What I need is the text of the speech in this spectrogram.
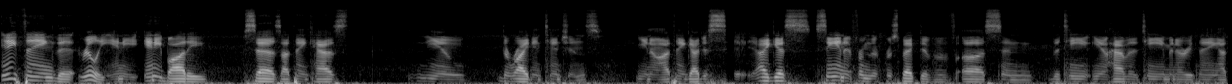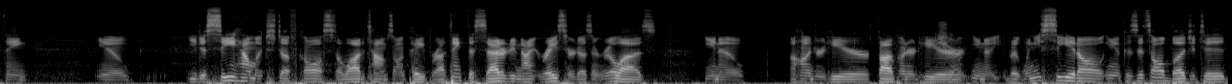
anything that really any anybody says, I think has you know the right intentions. You know, I think I just I guess seeing it from the perspective of us and the team, you know, having a team and everything. I think you know you just see how much stuff costs a lot of times on paper. I think the Saturday night racer doesn't realize, you know, a 100 here, 500 here, Sure. you know, but when you see it all, you know, because it's all budgeted.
